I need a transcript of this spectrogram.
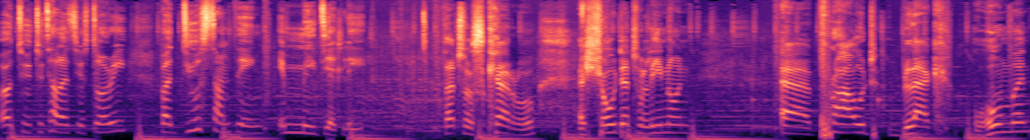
uh, to, to tell us your story, but do something immediately. That was Carrol, a shoulder to lean on, a proud black woman,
